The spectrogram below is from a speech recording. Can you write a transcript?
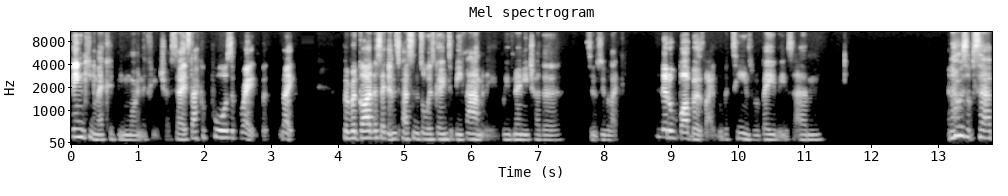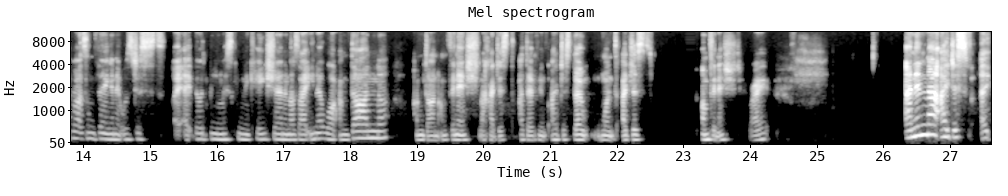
thinking there could be more in the future. So it's like a pause, a break, but like but regardless, I think this person is always going to be family. We've known each other since we were like little bobbers, like we were teens, we were babies. Um, and I was upset about something, and it was just I, I, there would be miscommunication, and I was like, you know what, I'm done. I'm done. I'm finished. Like I just, I don't think, I just don't want. I just, I'm finished, right? And in that, I just, I,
